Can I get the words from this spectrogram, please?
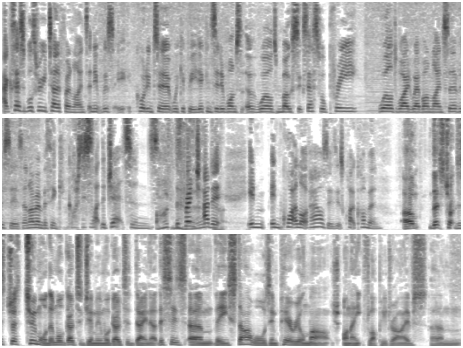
Accessible through telephone lines, and it was, according to Wikipedia, considered one of the world's most successful pre-World Wide Web online services. And I remember thinking, "Gosh, this is like the Jetsons." the French had it in in quite a lot of houses. It's quite common. Um, let's try just, just two more, then we'll go to Jimmy and we'll go to Dana. This is um, the Star Wars Imperial March on eight floppy drives. Um,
